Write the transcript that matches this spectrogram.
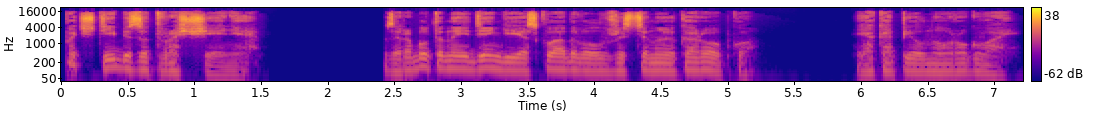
почти без отвращения. Заработанные деньги я складывал в жестяную коробку. Я копил на Уругвай.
